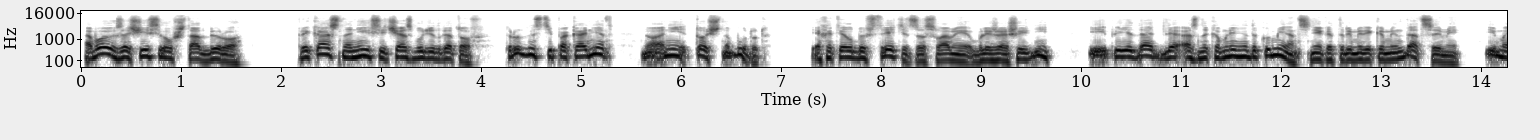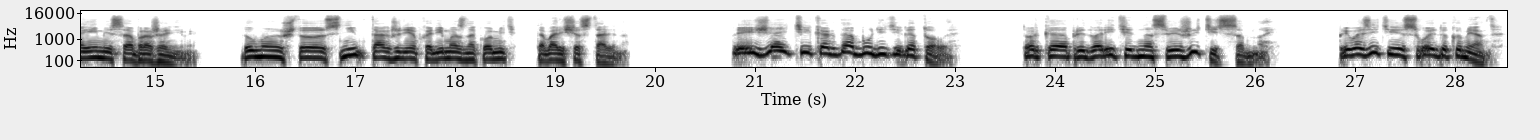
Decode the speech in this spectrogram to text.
Обоих зачислил в штат бюро. Приказ на них сейчас будет готов. Трудностей пока нет, но они точно будут. Я хотел бы встретиться с вами в ближайшие дни и передать для ознакомления документ с некоторыми рекомендациями и моими соображениями. Думаю, что с ним также необходимо ознакомить товарища Сталина. Приезжайте, когда будете готовы. Только предварительно свяжитесь со мной. Привозите свой документ.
